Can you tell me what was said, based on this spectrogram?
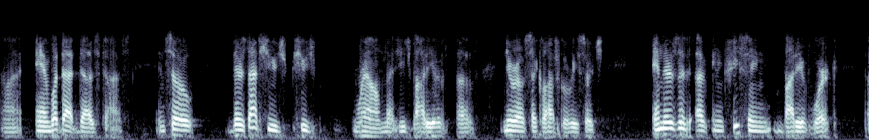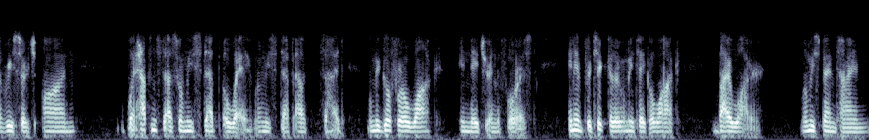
uh, and what that does to us. And so there's that huge, huge realm, that huge body of, of neuropsychological research. And there's a, a, an increasing body of work, of research on what happens to us when we step away, when we step outside, when we go for a walk in nature in the forest, and in particular when we take a walk by water, when we spend time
